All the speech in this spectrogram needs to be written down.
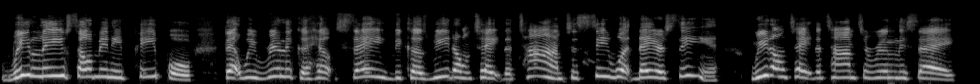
we leave so many people that we really could help save because we don't take the time to see what they are seeing. We don't take the time to really say,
